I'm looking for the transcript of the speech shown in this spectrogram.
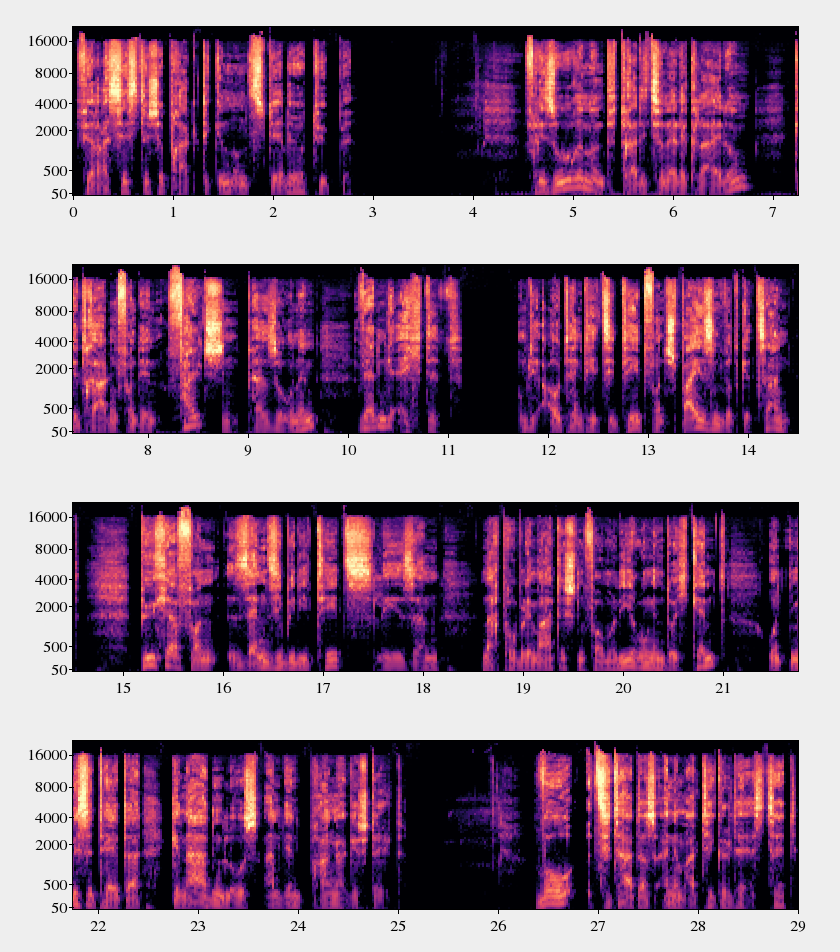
für rassistische Praktiken und Stereotype. Frisuren und traditionelle Kleidung, getragen von den falschen Personen, werden geächtet. Um die Authentizität von Speisen wird gezankt. Bücher von Sensibilitätslesern nach problematischen Formulierungen durchkämmt und Missetäter gnadenlos an den Pranger gestellt. Wo, Zitat aus einem Artikel der SZ,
